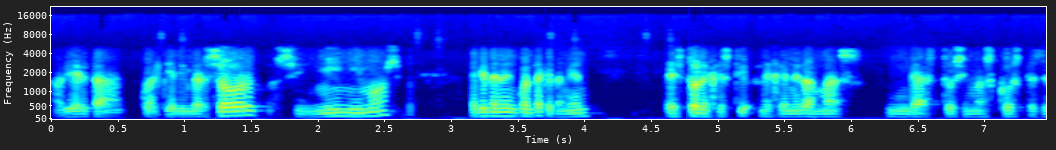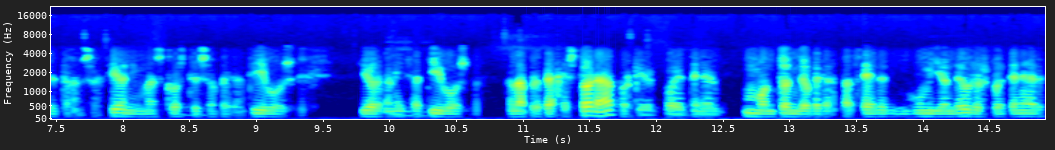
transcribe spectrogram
abierta a cualquier inversor, sin mínimos. Hay que tener en cuenta que también esto le, le genera más gastos y más costes de transacción y más costes operativos y organizativos a la propia gestora, porque puede tener un montón de operaciones para hacer un millón de euros, puede tener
